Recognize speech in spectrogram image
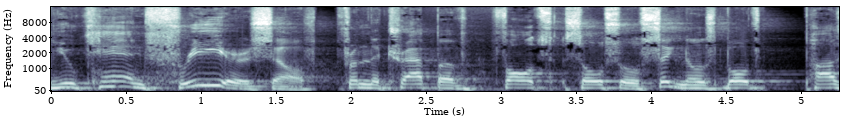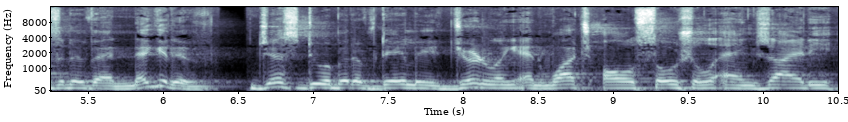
you can free yourself from the trap of false social signals, both positive and negative. Just do a bit of daily journaling and watch all social anxiety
